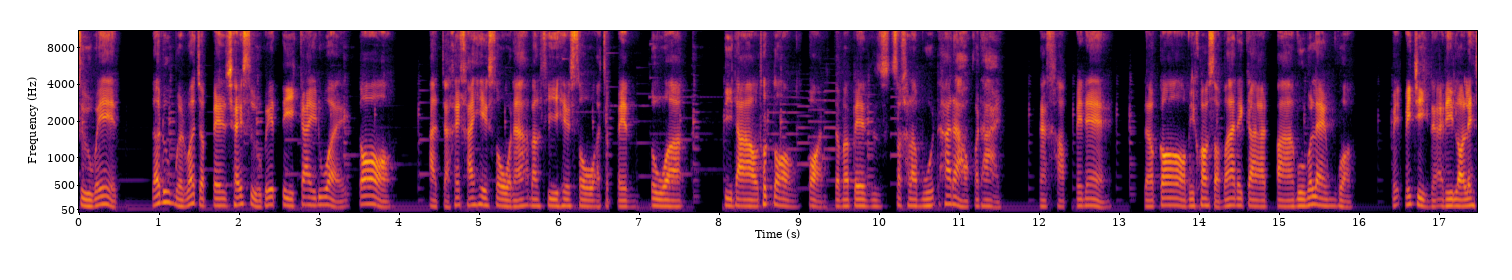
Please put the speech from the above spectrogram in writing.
สื่อเวท แล้วดูเหมือนว่าจะเป็นใช้สื่อเวทตีใกล้ด้วย ก็อาจจะคล้ายๆเฮโซนะ บางทีเฮโซอาจจะเป็นตัวตีดาวทดลองก่อนจะมาเป็นสคารามูด5ดาวก็ได้นะครับ ไม่แน่ แล้วก็มีความสามารถในการปาบูมแมลงบวกไม่ไม่จริงนะอันนี้ล้อเล่น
